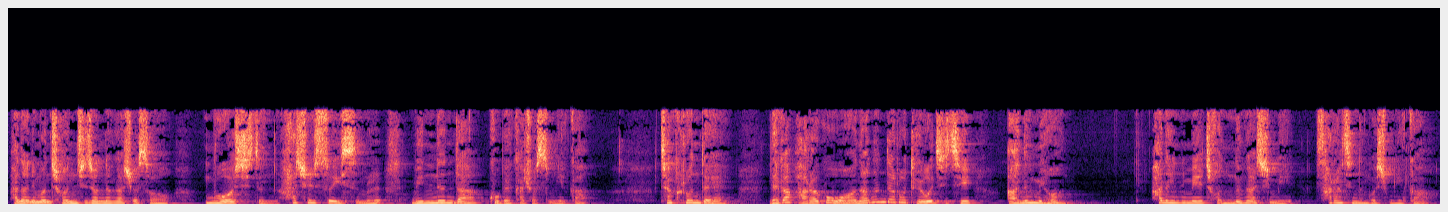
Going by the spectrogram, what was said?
하나님은 전지전능하셔서 무엇이든 하실 수 있음을 믿는다 고백하셨습니까? 자, 그런데 내가 바라고 원하는 대로 되어지지 않으면 하나님의 전능하심이 사라지는 것입니까?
